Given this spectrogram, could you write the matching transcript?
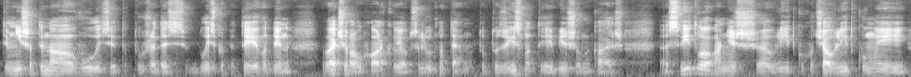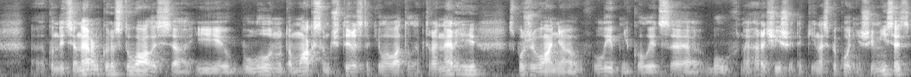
темнішати на вулиці, тобто вже десь близько п'яти годин вечора у Харкові абсолютно темно. Тобто, звісно, ти більше вмикаєш е, світло, аніж е, влітку. Хоча влітку ми е, кондиціонером користувалися, і було ну, там, максимум 400 кВт електроенергії споживання в липні, коли це був найгарячіший такий найспекотніший місяць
